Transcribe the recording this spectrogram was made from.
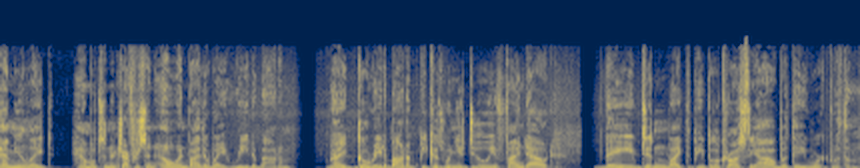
emulate Hamilton and Jefferson. Oh, and by the way, read about them. right? Go read about them because when you do, you find out they didn't like the people across the aisle, but they worked with them.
